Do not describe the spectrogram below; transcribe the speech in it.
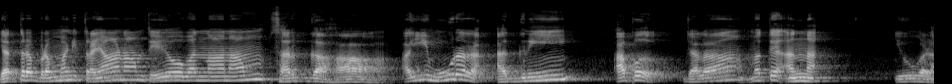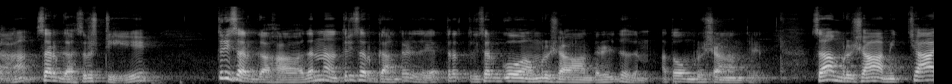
ಯತ್ರ ಬ್ರಹ್ಮಣಿ ತ್ರಯಾಣಾಂ ತೇಜೋಬನ್ನಾನಾಂ ಸರ್ಗ. ಈ ಮೂರರ ಅಗ್ನಿ, ಅಪ, ಜಲ ಮತ್ತು ಅನ್ನ ಇವುಗಳ ಸರ್ಗ, ಸೃಷ್ಟಿ, ತ್ರಿಸರ್ಗ. ಅದನ್ನು ತ್ರಿಸರ್ಗ ಅಂತ ಹೇಳಿದರೆ ಯತ್ರ ತ್ರಿಸರ್ಗೋ ಅಮೃಷ ಅಂತ ಹೇಳಿದ್ದು ಅದನ್ನು. ಅಥವಾ ಮೃಷ ಅಂತೇಳಿ ಸ ಮೃಷ ಮಿಥ್ಯಾ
